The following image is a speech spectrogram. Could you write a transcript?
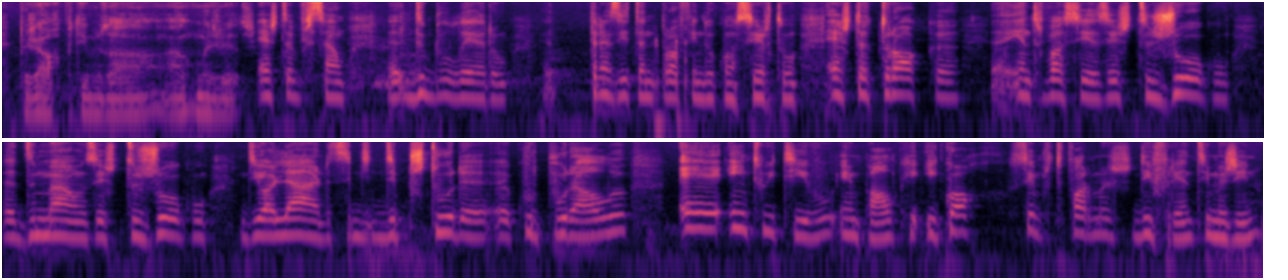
depois já o repetimos algumas vezes. Esta versão eh, de bolero, eh, transitando para o fim do concerto, esta troca eh, entre vocês, este jogo de mãos, este jogo de olhar, de postura corporal, é intuitivo em palco e corre sempre de formas diferentes, imagino?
